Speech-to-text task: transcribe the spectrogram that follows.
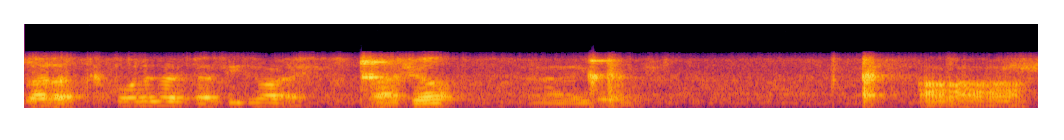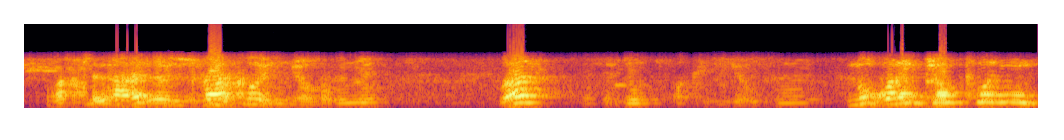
What is that, Steffi? Right. Ah, sure. Ah, what's this? That is back Fucking jumping me. What? I said, don't fucking jump me. No, I ain't jump on you.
